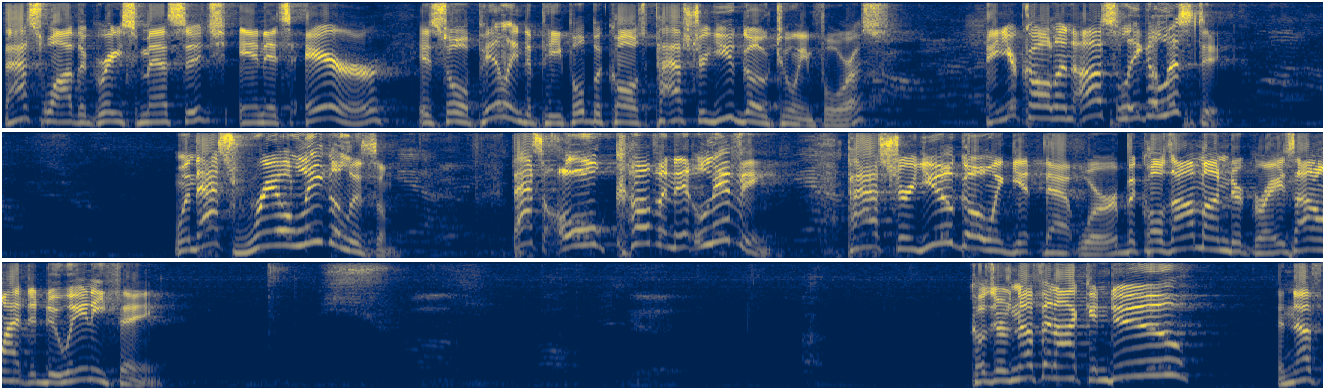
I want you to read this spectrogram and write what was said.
That's why the grace message in its error is so appealing to people because, Pastor, you go to him for us. And you're calling us legalistic. When that's real legalism. That's old covenant living. Pastor, you go and get that word because I'm under grace. I don't have to do anything. Because there's nothing I can do. Enough,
